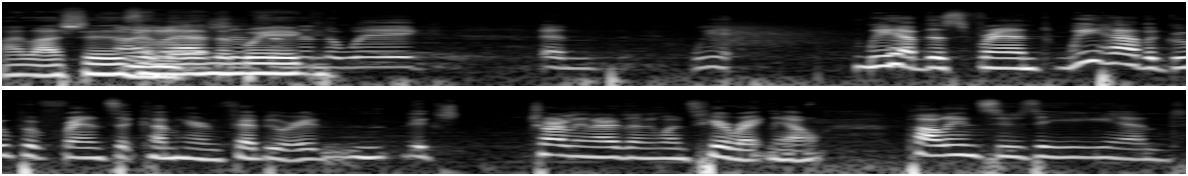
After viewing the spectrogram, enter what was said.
Eyelashes, and then the wig. and then the wig, and we we have this friend. We have a group of friends that come here in February. Charlie and I are the only ones here right now. Polly and Susie and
